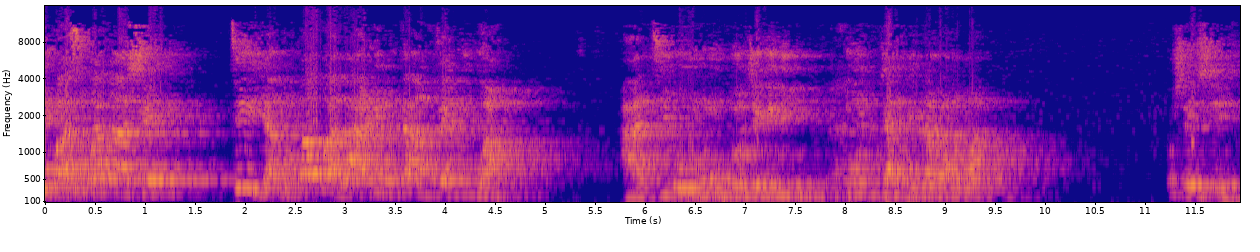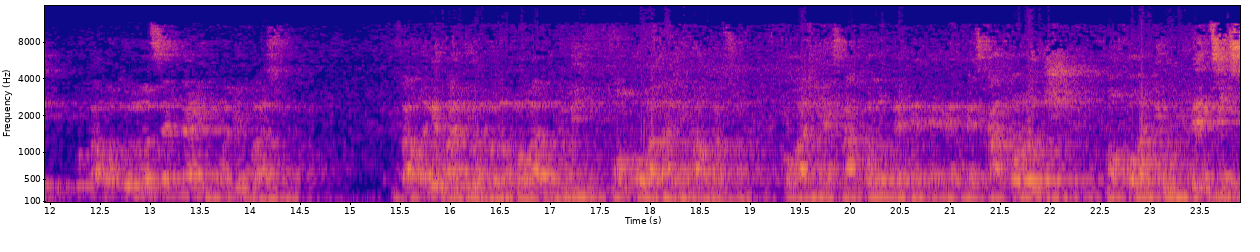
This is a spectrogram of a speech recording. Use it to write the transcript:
ìwàásù wa máa ṣe tí ìyàtọ̀ bá wà láàárín ohun tá à ń fẹnu wà àti òórùn tó ṣe kí ni tó ń jáde lára wa? Ó ṣe é ṣe gbogbo àwọn tó lọ sẹ́ńdárì ni wọ́n lè wàásù. Nípa àwọn lè wájú ọ̀pọ̀lọpọ̀ wa nítorí wọ́n kọ́ wa láti máa wàásù kọ́ wa ní escatology wọ́n kọ́ wa ní homiletics.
